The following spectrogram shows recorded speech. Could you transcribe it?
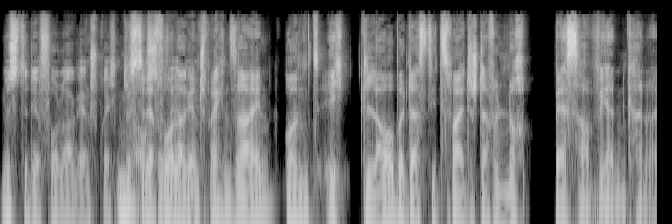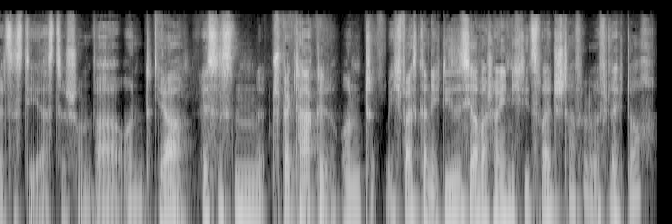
Müsste der Vorlage entsprechend Müsste der so Vorlage werden. entsprechend sein. Und ich glaube, dass die zweite Staffel noch besser werden kann, als es die erste schon war. Und ja, es ist ein Spektakel. Und ich weiß gar nicht, dieses Jahr wahrscheinlich nicht die zweite Staffel oder vielleicht doch?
